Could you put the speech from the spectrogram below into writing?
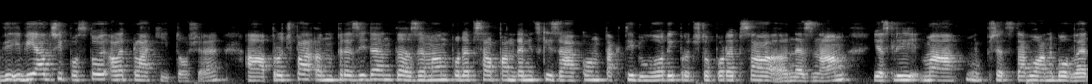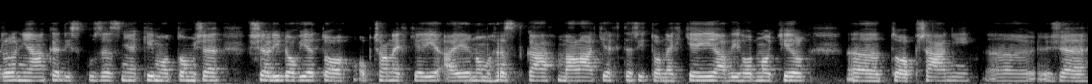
Vyjádří postoj, ale platí to, že? A proč pan prezident Zeman podepsal pandemický zákon, tak ty důvody, proč to podepsal, neznám. Jestli má představu anebo vedl nějaké diskuze s někým o tom, že všelidově to občané chtějí a je jenom hrstka malá těch, kteří to nechtějí a vyhodnotil eh, to přání, eh, že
